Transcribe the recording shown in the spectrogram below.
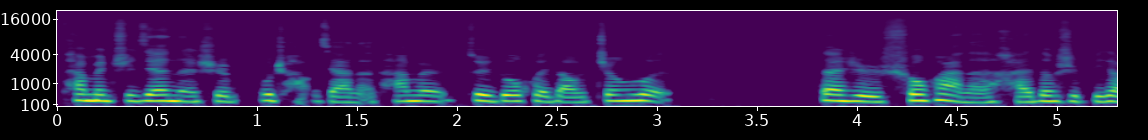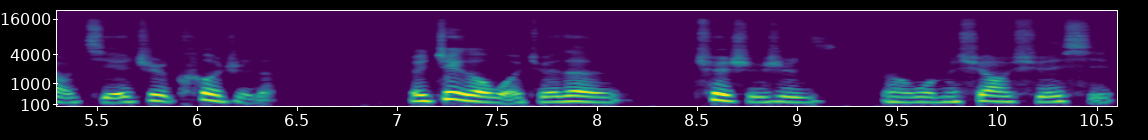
他们之间呢是不吵架的，他们最多会到争论，但是说话呢还都是比较节制克制的。所以这个我觉得确实是。呃，我们需要学习，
